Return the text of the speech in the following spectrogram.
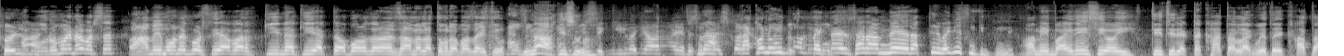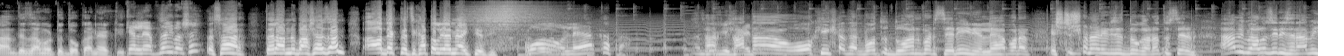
শরীর গরম হয় না আবার স্যার? আমি মনে করছি আবার কি না কি একটা বড় ধরনের ঝামেলা তোমরা বাজাইছো। না কিছু না। না exercise করে? না কোনো উদ্যোগ নাই। স্যার আপনি কিন্তু আমি বাইরেছি ওই তিথির একটা খাতা লাগবে তাই খাতা আনতে যাব একটু দোকানে আর কি। কে বাসায় স্যার তাহলে আপনি বাসায় যান দেখতেছি খাতা লই আমি আইতেছি। ও স্যার খাতা ও কি খাতা? ও তো দোকান পাট সেরেই নে লেখাপড়ার স্টেশনারির যে দোকান ও তো সেরেন আমি ভালো চিনি স্যার আমি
